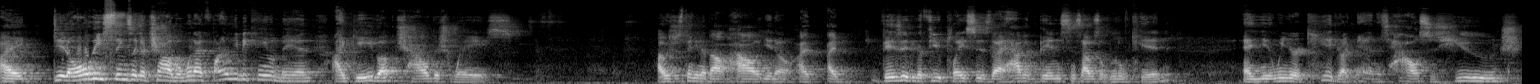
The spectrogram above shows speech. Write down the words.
I did all these things like a child, but when I finally became a man, I gave up childish ways. I was just thinking about how, you know, I, I visited a few places that I haven't been since I was a little kid. And you know, when you're a kid, you're like, man, this house is huge.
